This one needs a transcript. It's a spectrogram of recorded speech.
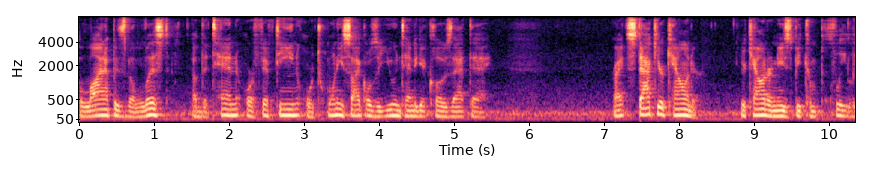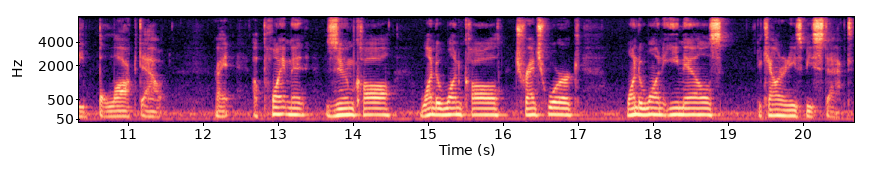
A lineup is the list of the 10 or 15 or 20 cycles that you intend to get closed that day. Right? Stack your calendar. Your calendar needs to be completely blocked out. Right? Appointment, Zoom call, one to one call, trench work, one to one emails. Your calendar needs to be stacked.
